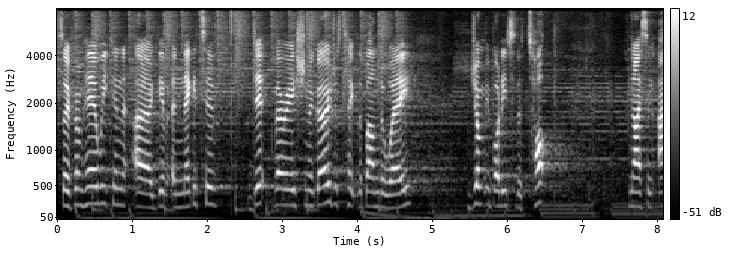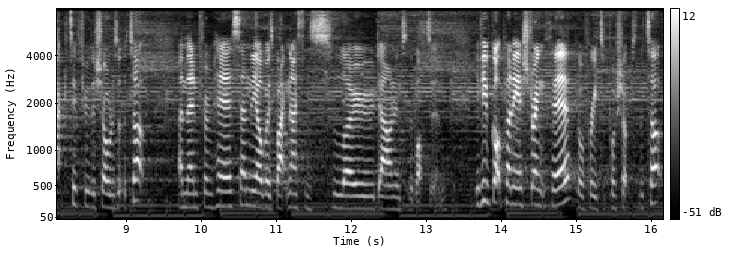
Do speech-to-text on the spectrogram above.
So from here, we can uh, give a negative dip variation a go. Just take the band away, jump your body to the top, nice and active through the shoulders at the top. And then from here, send the elbows back nice and slow down into the bottom. If you've got plenty of strength here, feel free to push up to the top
